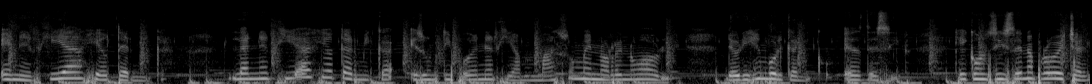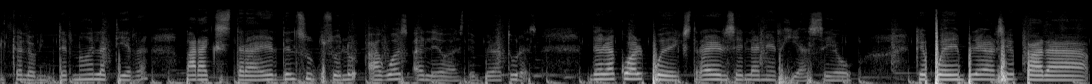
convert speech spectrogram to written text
Energía geotérmica. La energía geotérmica es un tipo de energía más o menos renovable de origen volcánico, es decir, que consiste en aprovechar el calor interno de la Tierra para extraer del subsuelo aguas a elevadas temperaturas, de la cual puede extraerse la energía CO, que puede emplearse para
